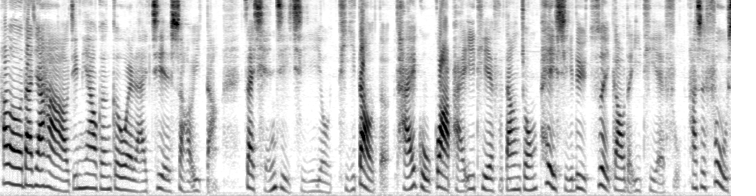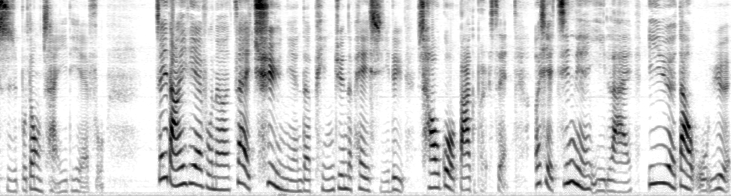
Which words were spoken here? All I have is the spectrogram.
Hello，大家好，今天要跟各位来介绍一档在前几期有提到的台股挂牌 ETF 当中配息率最高的 ETF，它是富时不动产 ETF。这一档 ETF 呢，在去年的平均的配息率超过八个 percent，而且今年以来一月到五月，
